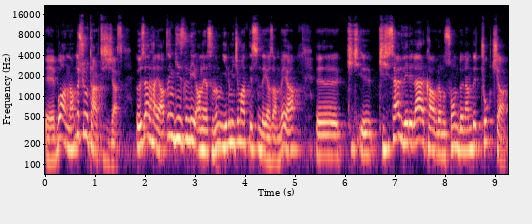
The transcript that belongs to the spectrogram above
E, bu anlamda şunu tartışacağız. Özel hayatın gizliliği anayasanın 20. maddesinde yazan veya e, e, kişisel veriler kavramı son dönemde çokça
